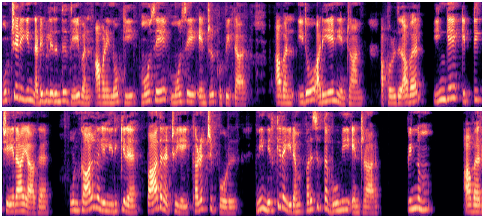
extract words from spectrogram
முச்செடியின் நடுவிலிருந்து தேவன் அவனை நோக்கி மோசே மோசே என்று கூப்பிட்டார். அவன் இதோ அடியேன் என்றான். அப்பொழுது அவர் இங்கே கிட்டிச் சேராயாக. உன் கால்களில் இருக்கிற பாதரட்சையை கழற்றிப் போடு. நீ நிற்கிற இடம் பரிசுத்த பூமி என்றார். பின்னும் அவர்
